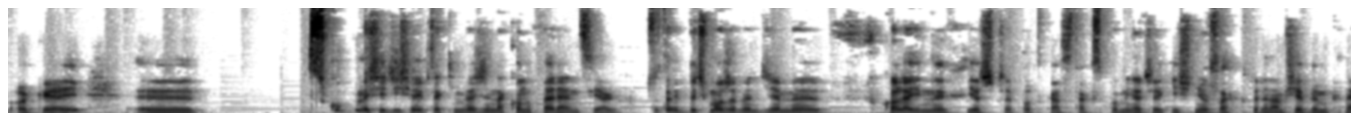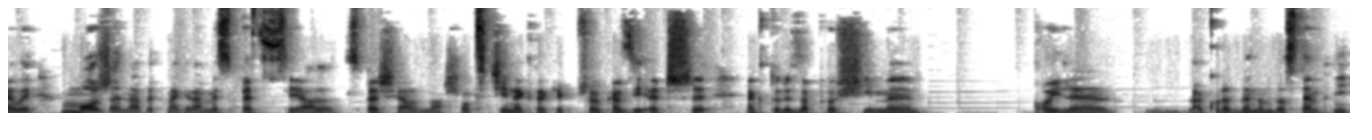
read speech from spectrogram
Okej. Okay. Skupmy się dzisiaj w takim razie na konferencjach. Tutaj być może będziemy w kolejnych jeszcze podcastach wspominać o jakichś newsach, które nam się wymknęły. Może nawet nagramy specjal, special nasz odcinek, tak jak przy okazji E3, na który zaprosimy, o ile akurat będą dostępni,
